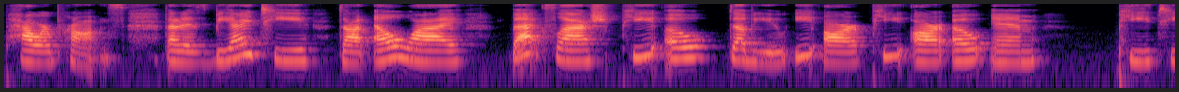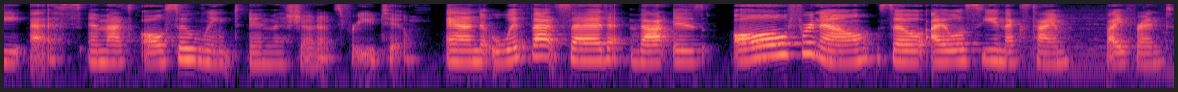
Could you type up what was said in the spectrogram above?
power prompts. That is bit.ly backslash P O W E R P R O M PTS. And that's also linked in the show notes for you too. And with that said, that is all for now. So I will see you next time. Bye, friend.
